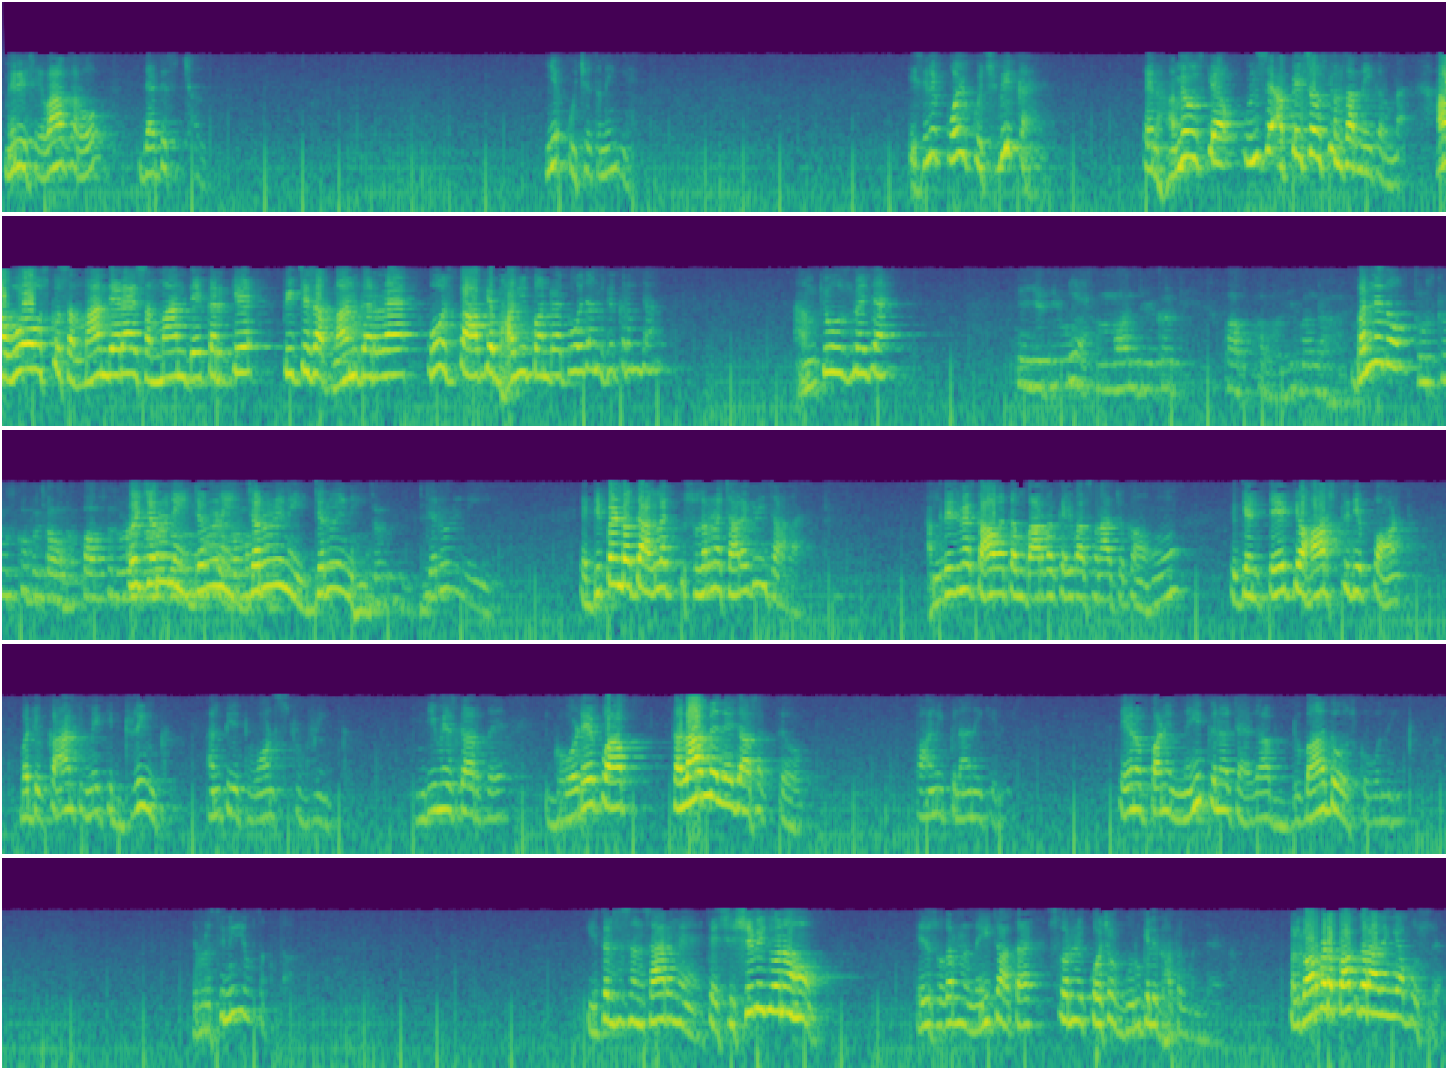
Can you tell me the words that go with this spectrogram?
मेरी सेवा करो दैट इज़ छल ये उचित नहीं है। इसलिए कोई कुछ भी कहे लेकिन हमें उसके उनसे अपेक्षा उसके अनुसार नहीं करना है। हाँ वो उसको सम्मान दे रहा है सम्मान दे करके पीछे से अपमान कर रहा है वो उस पर आपके भागी बन रहा है तो वो जान उसके क्रम जाने। हम क्यों उसमें जाए? पाप का भागी बन रहा है। बनने दो। तो उसके उसको बचाओ ना पाप से कोई ज़रूरी नहीं ज़रूरी नहीं ज़रूरी नहीं ज़रूरी नहीं ज़रूरी नहीं। ये डिपेंड होता है अगला सुधरना चाह रहा है कि नहीं चाह रहा है? अंग्रेज़ में कहावत हम बार बार कई बार सुना चुका हूँ you can take your horse to the point but you can't make it drink until it wants to drink Hindi में इसका अर्थ है घोड़े को आप तालाब में ले जा सकते हो पानी पिलाने के लिए। लेकिन पानी नहीं पीना चाहेगा, आप डुबा दो उसको, वो नहीं ज़बरदस्ती नहीं हो सकता। इधर से संसार में चाहे शिष्य भी क्यों ना हो यदि सुधरना नहीं चाहता है सुधरने कोशिश गुरु के लिए घातक बन जाएगा। बल्कि और बड़े पाप करा देंगे आप उससे।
